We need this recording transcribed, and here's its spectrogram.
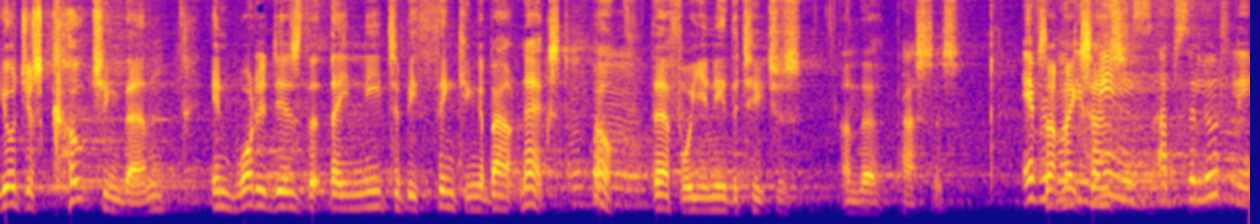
you're just coaching them in what it is that they need to be thinking about next. Mm-hmm. Well, therefore, you need the teachers and the pastors. Does that Everybody make sense? wins. Absolutely.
